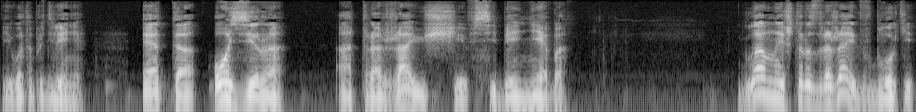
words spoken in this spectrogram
и вот определение. Это озеро, отражающее в себе небо. Главное, что раздражает в Блоке,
